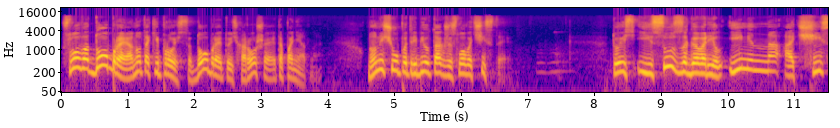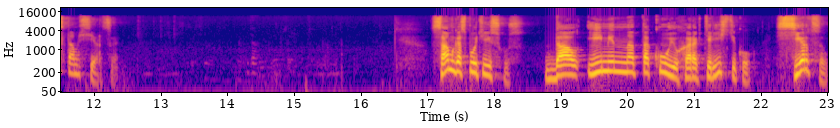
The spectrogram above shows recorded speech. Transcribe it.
Слово «доброе», оно так и просится. Доброе, то есть хорошее, это понятно. Но он еще употребил также слово «чистое». То есть Иисус заговорил именно о чистом сердце. Сам Господь Иисус дал именно такую характеристику сердцу,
